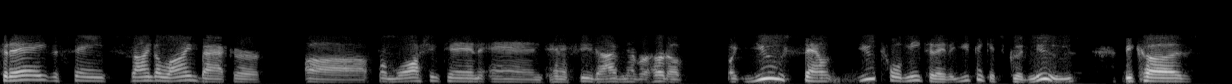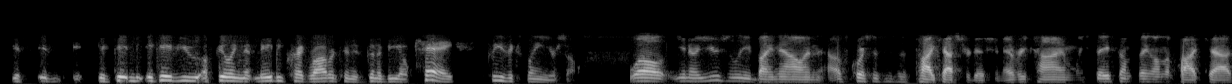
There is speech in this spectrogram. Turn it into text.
today the Saints signed a linebacker uh, from Washington and Tennessee that I've never heard of. But you sound you told me today that you think it's good news because it it it, it gave it gave you a feeling that maybe Craig Robertson is going to be okay. Please explain yourself. Well, you know, usually by now, and of course, this is a podcast tradition. Every time we say something on the podcast,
